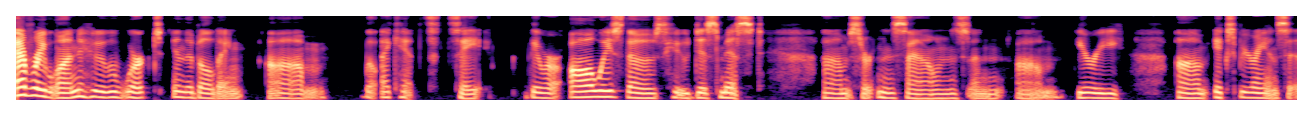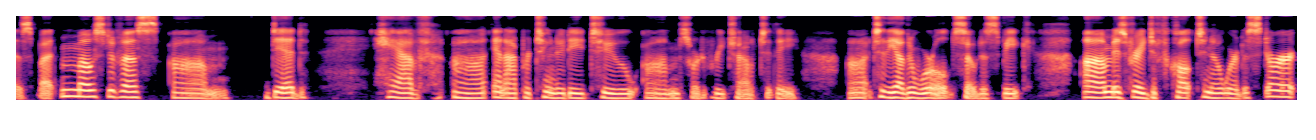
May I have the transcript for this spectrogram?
everyone who worked in the building, um, well, I can't say there were always those who dismissed um, certain sounds and um, eerie um, experiences, but most of us um, did have uh, an opportunity to um, sort of reach out to the uh, to the other world, so to speak. Um, it's very difficult to know where to start.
